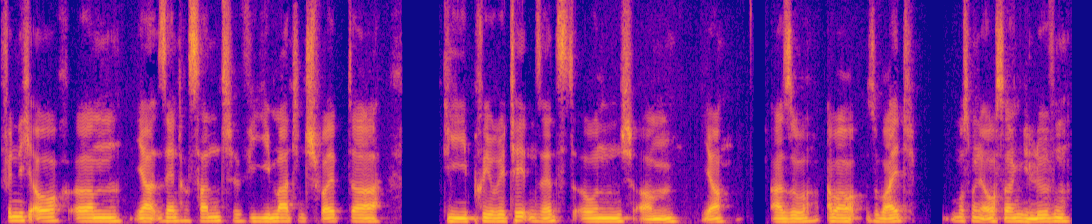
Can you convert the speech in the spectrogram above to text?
Finde ich auch ähm, ja, sehr interessant, wie Martin Schweib da die Prioritäten setzt. Und ähm, ja, also, aber soweit muss man ja auch sagen, die Löwen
